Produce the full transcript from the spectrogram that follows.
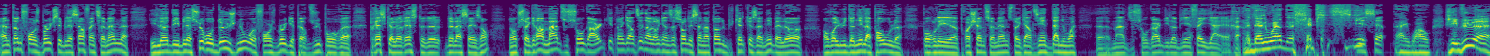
Anton Forsberg s'est blessé en fin de semaine. Il a des blessures aux deux genoux. Euh, Forsberg est perdu pour euh, presque le reste de, de la saison. Donc, ce grand Mads Sogard, qui est un gardien dans l'organisation des sénateurs depuis quelques années, ben là, on va lui donner la pôle pour les euh, prochaines semaines. C'est un gardien danois, Mads Sogard. Il a bien fait hier. Un Danois de 7 pieds, 6 6 pieds pieds. 7. Hey, wow. J'ai vu, euh,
